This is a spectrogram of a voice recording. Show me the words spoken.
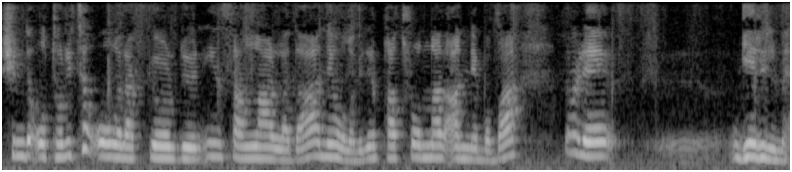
Şimdi otorite olarak gördüğün insanlarla da ne olabilir? Patronlar, anne baba böyle e, gerilme.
